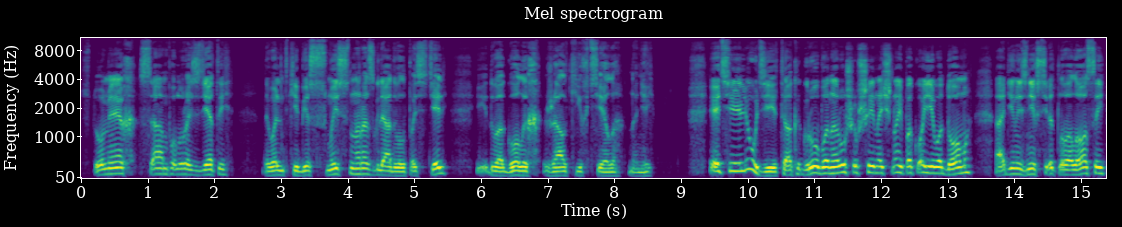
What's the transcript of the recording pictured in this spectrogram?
Стумех, сам полураздетый, довольно-таки бессмысленно разглядывал постель и два голых жалких тела на ней. Эти люди, так грубо нарушившие ночной покой его дома, один из них светловолосый,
